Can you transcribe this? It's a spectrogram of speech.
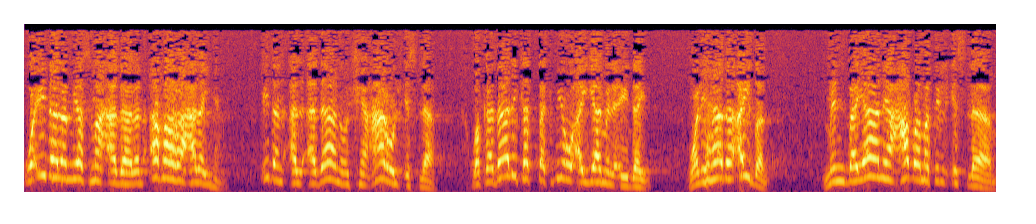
وإذا لم يسمع أذانا أغار عليهم. إذا الأذان شعار الإسلام وكذلك التكبير أيام العيدين. ولهذا أيضا من بيان عظمة الإسلام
